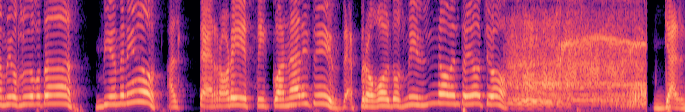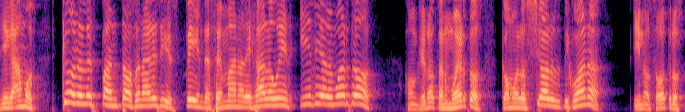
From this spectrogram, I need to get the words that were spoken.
Amigos ludópatas, bienvenidos al terrorífico análisis de Pro Gol 2098. Ya les llegamos con el espantoso análisis fin de semana de Halloween y Día de Muertos, aunque no tan muertos como los Cholos de Tijuana y nosotros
